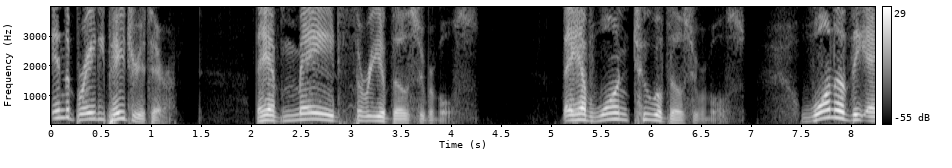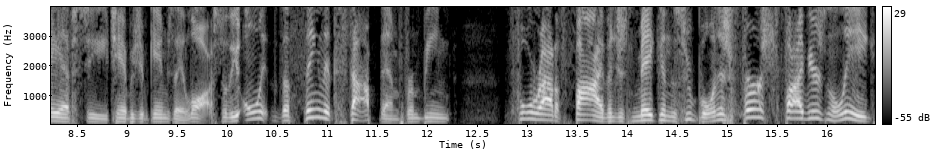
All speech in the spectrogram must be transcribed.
in the Brady Patriots era. They have made three of those Super Bowls. They have won two of those Super Bowls one of the AFC championship games they lost. So the only the thing that stopped them from being four out of five and just making the Super Bowl in his first five years in the league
